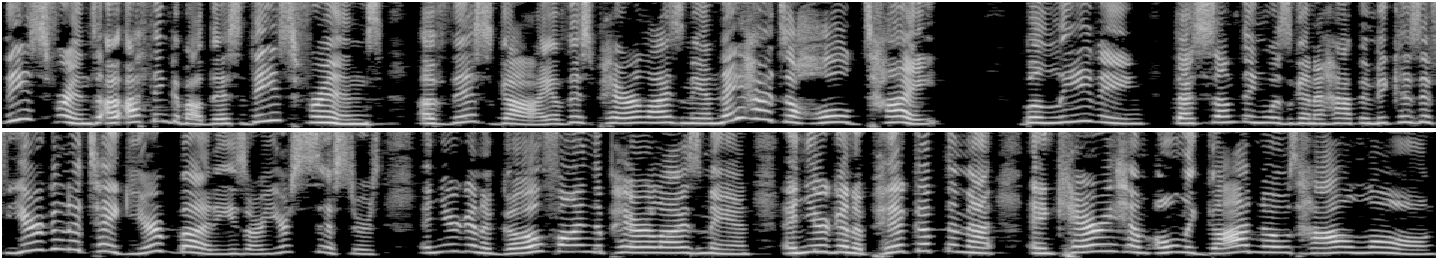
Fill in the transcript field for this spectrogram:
these friends, I, I, think about this, these friends of this guy, of this paralyzed man, they had to hold tight believing that something was going to happen. Because if you're going to take your buddies or your sisters and you're going to go find the paralyzed man and you're going to pick up the mat and carry him only God knows how long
